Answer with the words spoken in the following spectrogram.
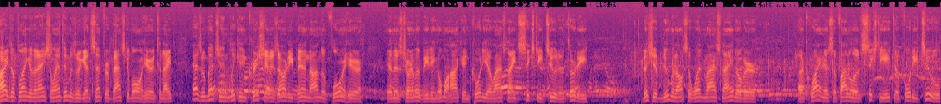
All right, the playing of the national anthem as we get set for basketball here tonight. As we mentioned, Lincoln Christian has already been on the floor here in this tournament, beating Omaha Concordia last night 62 to 30. Bishop Newman also won last night over Aquinas, a final of 68 to 42.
